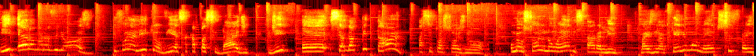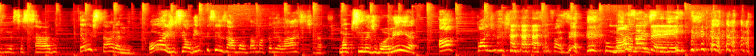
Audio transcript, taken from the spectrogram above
e era maravilhoso. E foi ali que eu vi essa capacidade de é, se adaptar a situações novas. O meu sonho não era estar ali, mas naquele momento se fez necessário eu estar ali. Hoje, se alguém precisar montar uma cama elástica, uma piscina de bolinha, ó, pode me chamar para fazer com muita Nossa, maestria.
